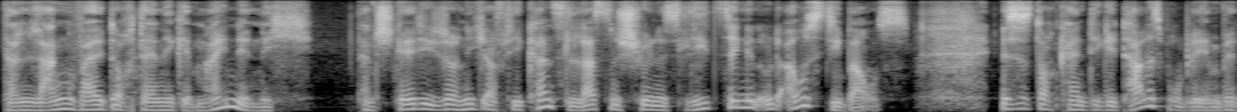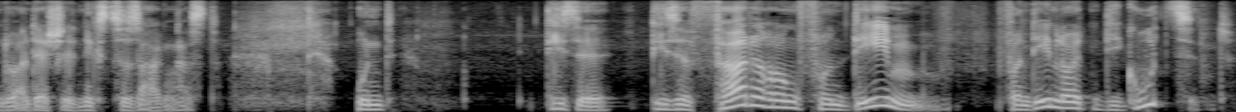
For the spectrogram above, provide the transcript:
dann langweil doch deine Gemeinde nicht. Dann stell dich doch nicht auf die Kanzel, lass ein schönes Lied singen und aus die Maus. Es ist doch kein digitales Problem, wenn du an der Stelle nichts zu sagen hast. Und diese, diese Förderung von dem, von den Leuten, die gut sind,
